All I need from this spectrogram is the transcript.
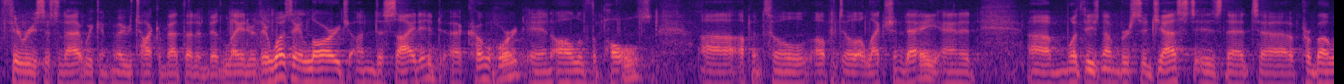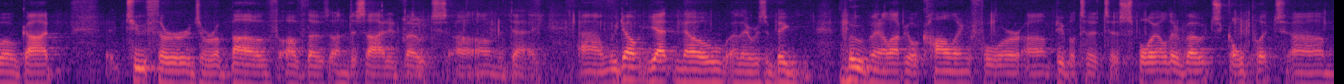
theories as to that. We can maybe talk about that a bit later. There was a large undecided uh, cohort in all of the polls uh, up until up until election day, and it um, what these numbers suggest is that uh, Prabowo got two thirds or above of those undecided votes uh, on the day. Uh, we don't yet know, uh, there was a big movement, a lot of people calling for um, people to, to spoil their votes, golput, um,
